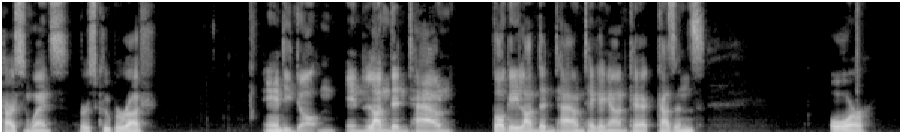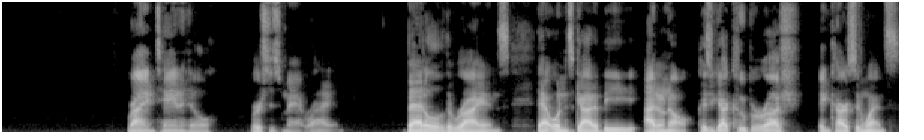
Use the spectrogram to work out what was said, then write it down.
Carson Wentz versus Cooper Rush. Andy Dalton in London Town. Foggy London Town taking on Kirk Cousins. Or Ryan Tannehill versus Matt Ryan. Battle of the Ryans. That one's got to be, I don't know, because you got Cooper Rush and Carson Wentz.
